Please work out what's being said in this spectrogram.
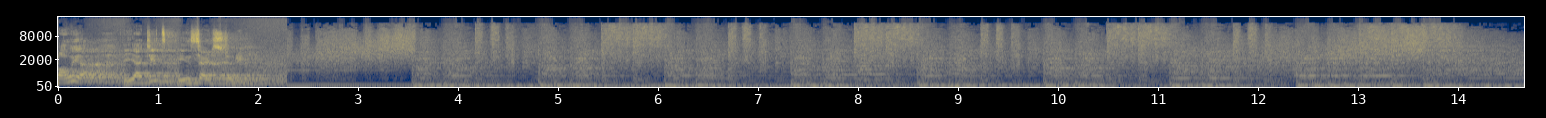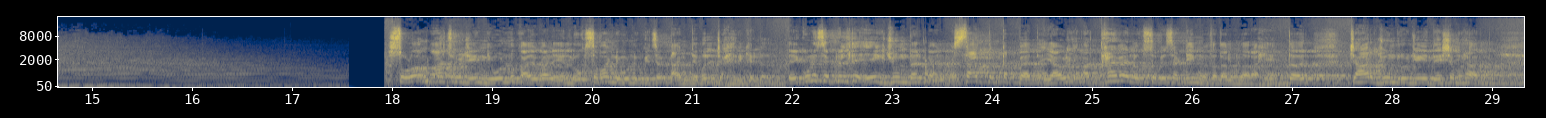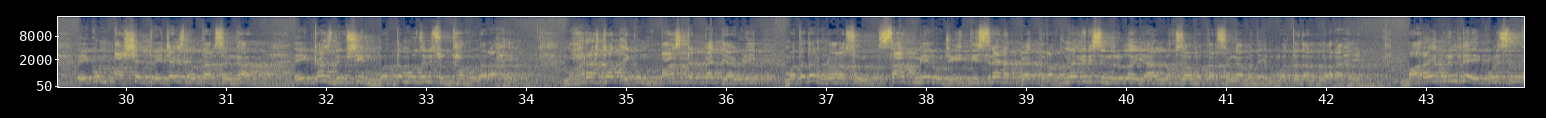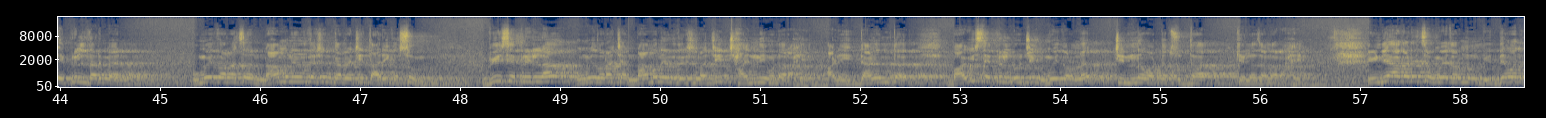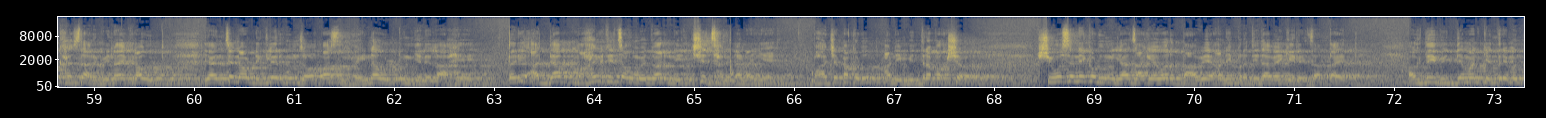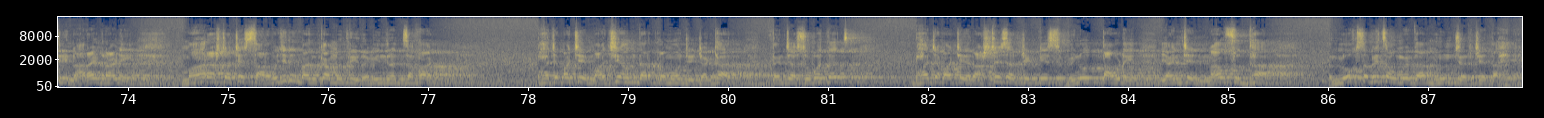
पाहूया याचीच इनसाइड स्टोरी सोळा मार्च रोजी निवडणूक आयोगाने लोकसभा निवडणुकीचं टाइम टेबल जाहीर केलं. एकोणीस एप्रिल ते एक जून दरम्यान सात टप्प्यात यावेळी अठराव्या लोकसभेसाठी मतदान होणार आहे. तर चार जून रोजी देशभरात एकूण पाचशे त्रेचाळीस मतदारसंघात एकाच दिवशी मतमोजणी सुद्धा होणार आहे. महाराष्ट्रात एकूण पाच टप्प्यात यावेळी मतदान होणार असून सात मे रोजी तिसऱ्या टप्प्यात रत्नागिरी सिंधुदुर्ग या लोकसभा मतदारसंघामध्ये मतदान होणार आहे. बारा एप्रिल ते एकोणीस एप्रिल दरम्यान उमेदवाराचं नामनिर्देशन करण्याची तारीख असून वीस एप्रिलला उमेदवाराच्या नामनिर्देशनाची छाननी होणार आहे आणि त्यानंतर बावीस एप्रिल रोजी उमेदवारांना चिन्ह वाटप सुद्धा केलं जाणार आहे. इंडिया आघाडीचे उमेदवार म्हणून विद्यमान खासदार विनायक राऊत यांचे नाव डिक्लेअर होऊन जवळपास महिना उलटून गेलेला आहे. तरी अद्याप महायुतीचा उमेदवार निश्चित झालेला नाही आहे भाजपाकडून आणि मित्रपक्ष शिवसेनेकडून या जागेवर दावे आणि प्रतिदावे केले जात आहेत. अगदी विद्यमान केंद्रीय मंत्री नारायण राणे महाराष्ट्राचे सार्वजनिक बांधकाम मंत्री रवींद्र चव्हाण भाजपाचे माजी आमदार प्रमोदजी जठार त्यांच्यासोबतच भाजपाचे राष्ट्रीय सरचिटणीस विनोद तावडे यांचे नावसुद्धा लोकसभेचा उमेदवार म्हणून चर्चेत आहे.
